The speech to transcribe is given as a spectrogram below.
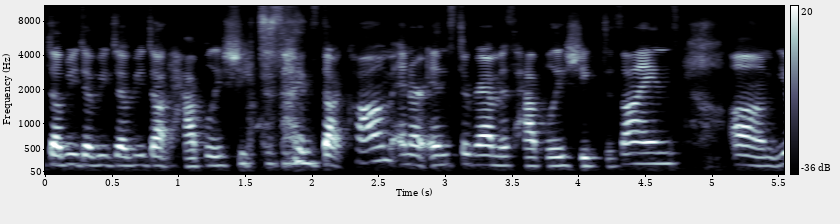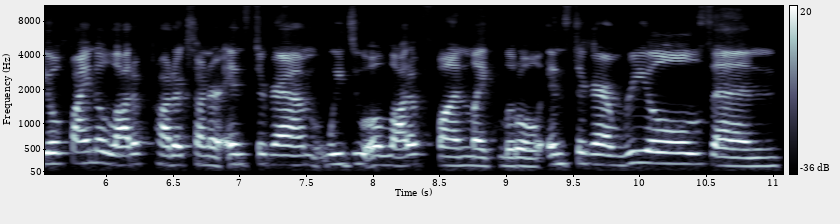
www.happilychicdesigns.com and our Instagram is happily chic designs. Um, you'll find a lot of products on our Instagram. We do a lot of fun like little Instagram reels and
